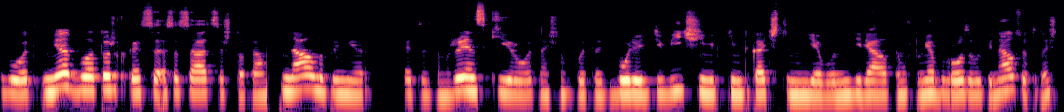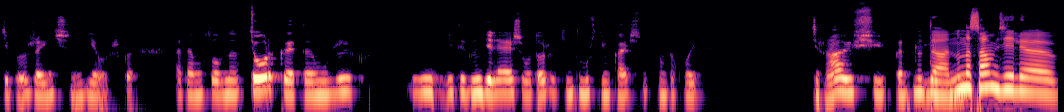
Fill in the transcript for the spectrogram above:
Вот. И у меня была тоже какая-то ассоциация, что там пенал, например, это там женский род, значит, он какой-то более девичьими какими-то качествами я его наделяла, потому что у меня был розовый пенал, все это, значит, типа женщина, девушка. А там, условно, терка это мужик, и ты наделяешь его тоже каким-то мужским качеством, что он такой стирающий, Ну да, ну конкретный, на самом деле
